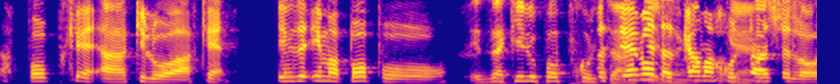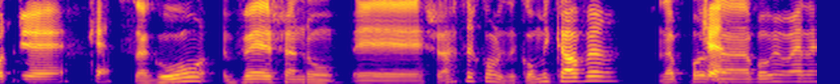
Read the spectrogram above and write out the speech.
הפופ כן, אה, כאילו, אה, כן. אם זה, אם הפופ הוא... זה כאילו פופ חולצה. מסוימת, כאילו, אז גם כן. החולצה שלו תהיה, כן. סגור, ויש לנו, אה, שכחתי איך קוראים לזה, comic cover? לפו- כן. לפופים האלה?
